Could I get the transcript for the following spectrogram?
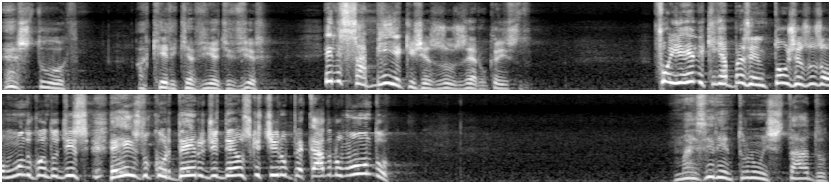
És tu aquele que havia de vir? Ele sabia que Jesus era o Cristo. Foi ele quem apresentou Jesus ao mundo quando disse: Eis o Cordeiro de Deus que tira o pecado do mundo. Mas ele entrou num estado,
